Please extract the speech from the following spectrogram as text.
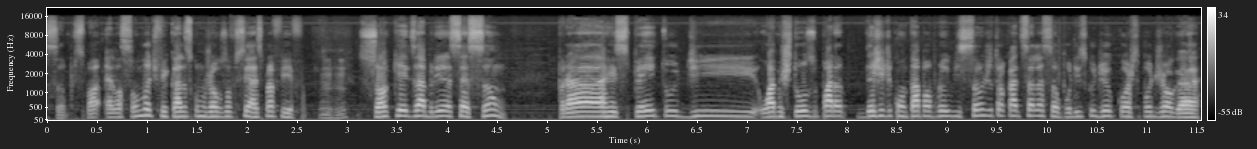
seleção principal, elas são notificadas como jogos oficiais pra FIFA. Uhum. Só que eles abriram exceção para respeito de o amistoso para deixa de contar para proibição de trocar de seleção. Por isso que o Diego Costa pôde jogar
